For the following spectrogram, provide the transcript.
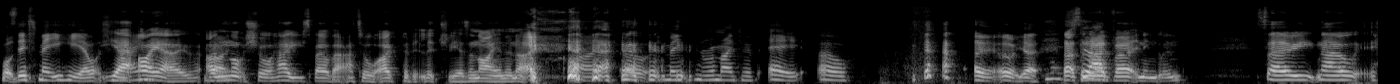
what this mate here? What's Yeah, name? I-O. I'm not sure how you spell that at all. I've put it literally as an I and an O. Oh, it makes me remind me of A. Oh. oh, oh, yeah, that's an advert in England. So now it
